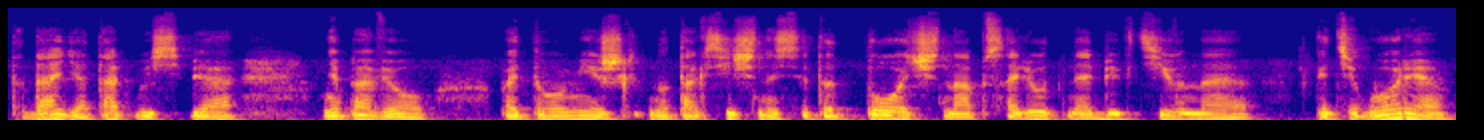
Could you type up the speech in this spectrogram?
тогда я так бы себя не повел. Поэтому, Миш, ну, токсичность — это точно абсолютно объективная категория.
